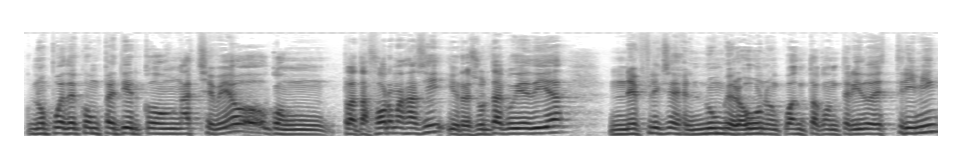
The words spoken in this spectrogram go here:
no puede competir con HBO o con plataformas así, y resulta que hoy en día Netflix es el número uno en cuanto a contenido de streaming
